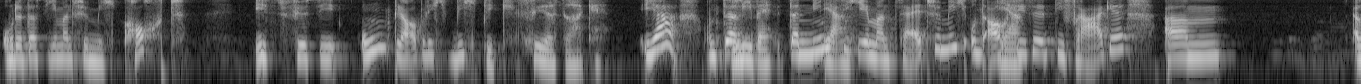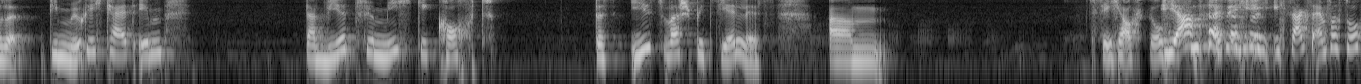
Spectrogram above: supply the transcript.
oder dass jemand für mich kocht, ist für sie unglaublich wichtig. Fürsorge. Ja, und dann, Liebe. dann nimmt ja. sich jemand Zeit für mich und auch ja. diese die Frage, ähm, also die Möglichkeit eben, da wird für mich gekocht. Das ist was Spezielles. Ähm, Sehe ich auch so. Ja, also ich, ich, ich sage es einfach so,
